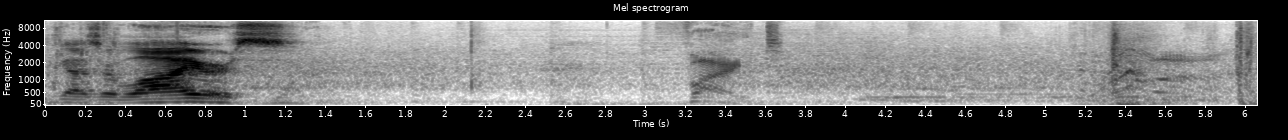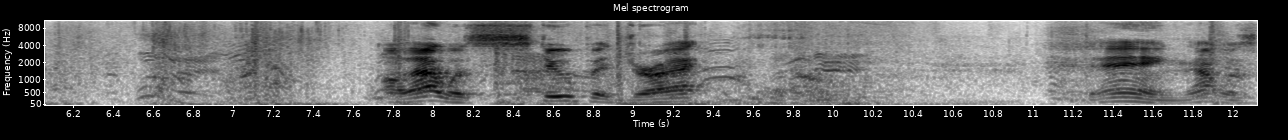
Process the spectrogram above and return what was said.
you guys are liars. Fight. Oh, that was stupid, Drac. Dang, that was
